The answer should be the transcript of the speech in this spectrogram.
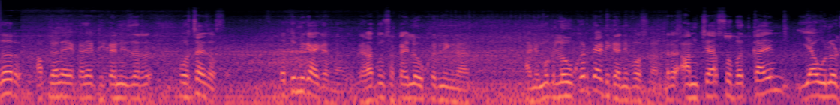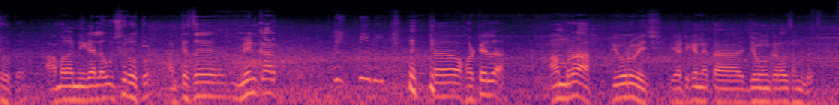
जर आपल्याला एखाद्या ठिकाणी जर पोहोचायचं असेल तर तुम्ही काय करणार? घरातून सकाळी लवकर निघणार आणि मग लवकर त्या ठिकाणी पोहोचणार. तर आमच्यासोबत कायम या उलट होतं. आम्हाला निघायला उशीर होतो आणि त्याचं मेन कारण हॉटेल आमरा प्युअर व्हेज या ठिकाणी आता जेवण करायला थांबलो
